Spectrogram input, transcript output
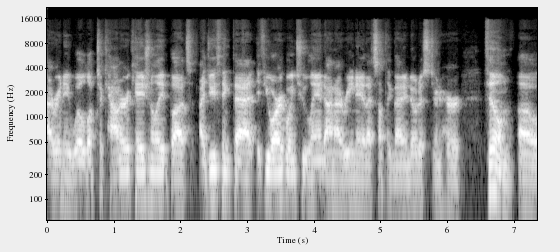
Irene will look to counter occasionally. But I do think that if you are going to land on Irene, that's something that I noticed in her film, uh,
